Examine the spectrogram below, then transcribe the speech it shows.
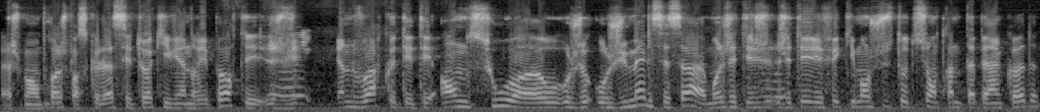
Vachement proche parce que là c'est toi qui viens de report et je Oui. viens de voir que t'étais en dessous euh, aux, ju- aux jumelles, c'est ça? Moi j'étais ju- Oui. j'étais effectivement juste au-dessus en train de taper un code.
